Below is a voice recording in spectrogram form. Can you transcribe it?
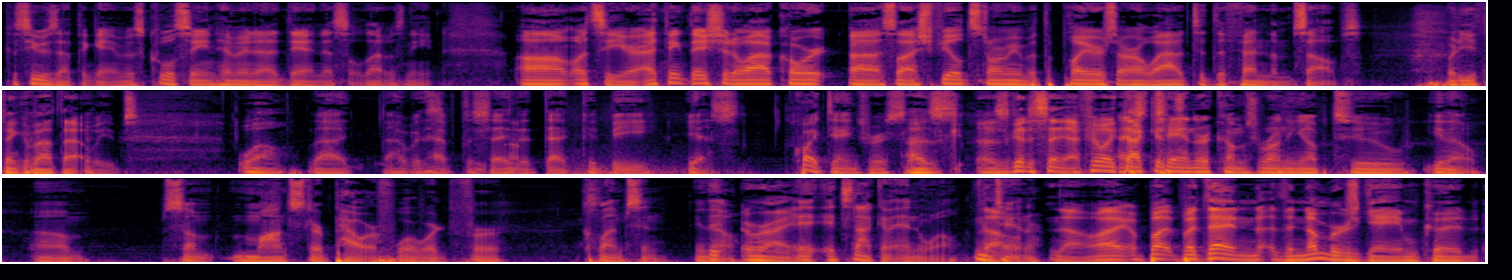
because he was at the game. It was cool seeing him and uh, Dan Issel. That was neat. Um, let's see here. I think they should allow court uh, slash field storming, but the players are allowed to defend themselves. What do you think about that, Weebs? well, I I would have to say that that could be yes, quite dangerous. I was, As, I was going to say, I feel like as that could Tanner comes running up to you know um, some monster power forward for Clemson, you know, Right. It, it's not going to end well for no, Tanner. No, I, but but then the numbers game could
